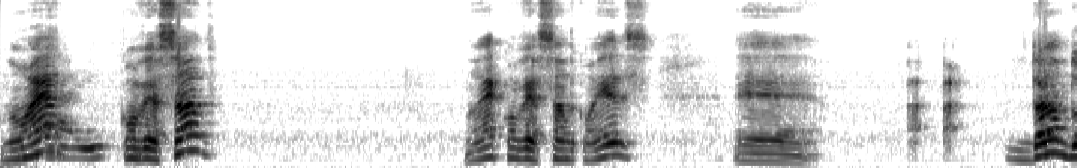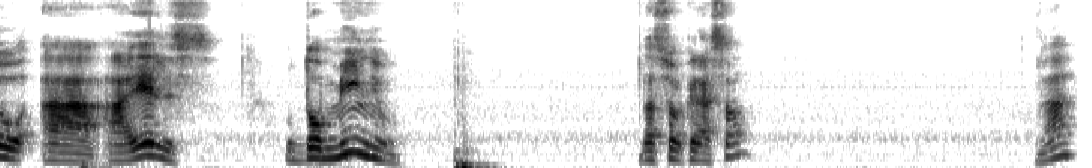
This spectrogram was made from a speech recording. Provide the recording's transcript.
Não é? Conversando? Não é? Conversando com eles. É... Dando a, a eles o domínio da sua criação. Né?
